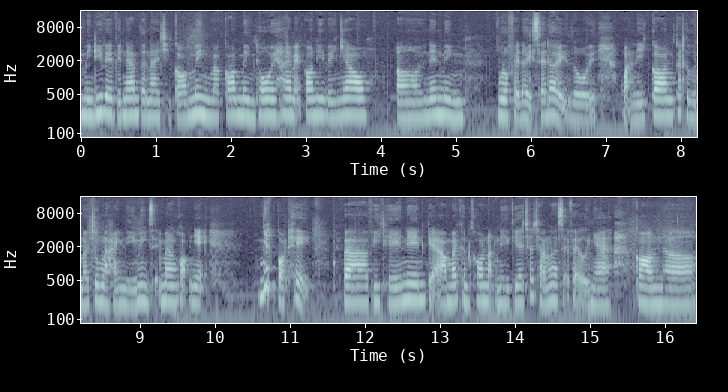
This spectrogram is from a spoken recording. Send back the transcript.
mình đi về Việt Nam tuần này chỉ có mình và con mình thôi hai mẹ con đi với nhau. Uh, nên mình vừa phải đẩy xe đẩy rồi quản lý con các thứ. Nói chung là hành lý mình sẽ mang gọn nhẹ nhất có thể và vì thế nên cái áo Michael Kors nặng nề kia chắc chắn là sẽ phải ở nhà. Còn uh,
